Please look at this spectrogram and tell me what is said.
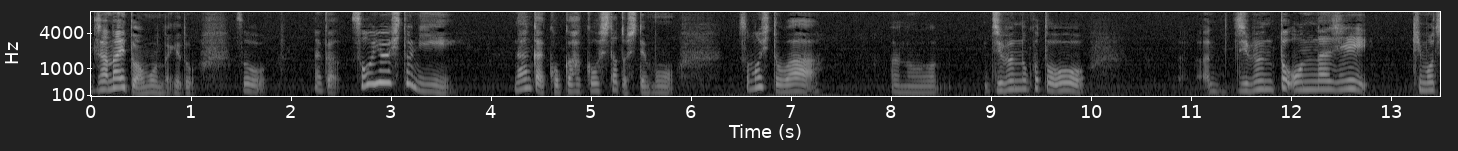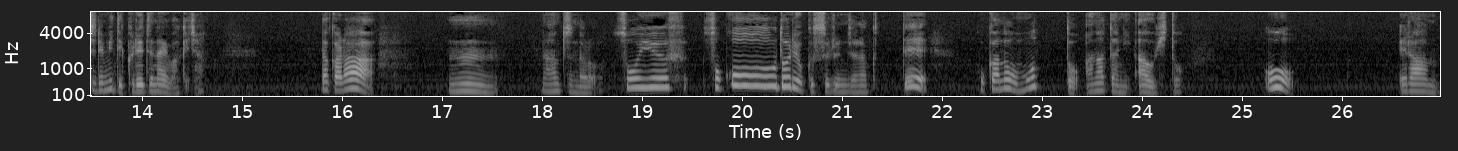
じゃないとは思うんだけどそうなんかそういう人に何回告白をしたとしてもその人はあの自分のことを自分と同じ気持ちで見てくれてないわけじゃん。だからうんなんつうんだろう。そういうそこを努力するんじゃなくて他のもっとあなたに合う人を選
